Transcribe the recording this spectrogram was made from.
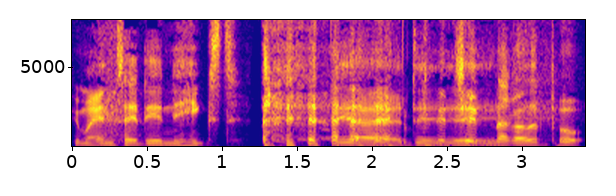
Vi må antage, at det er en hængst. Det er, det, Betjenten er reddet på.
